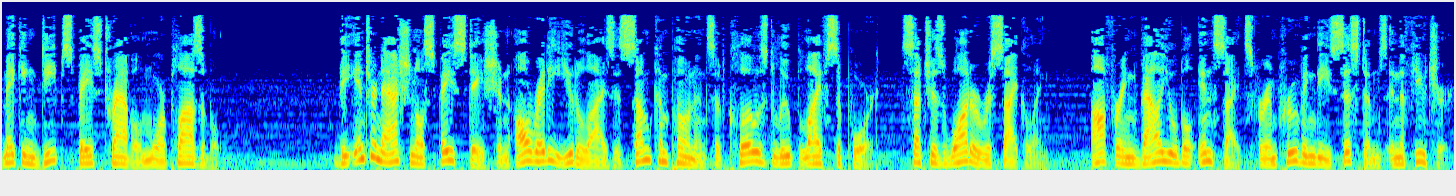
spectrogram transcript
making deep space travel more plausible. The International Space Station already utilizes some components of closed-loop life support, such as water recycling, offering valuable insights for improving these systems in the future.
